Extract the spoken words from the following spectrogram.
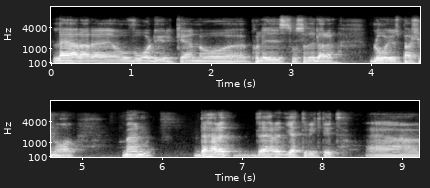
lärare och vårdyrken och polis och så vidare. Blåljuspersonal. Men mm. det här är, det här är jätteviktigt. Eh,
